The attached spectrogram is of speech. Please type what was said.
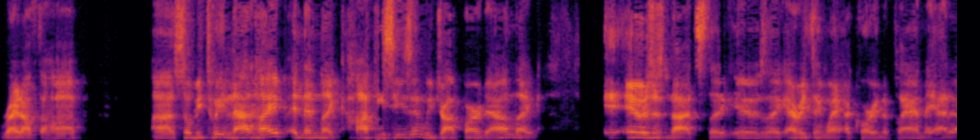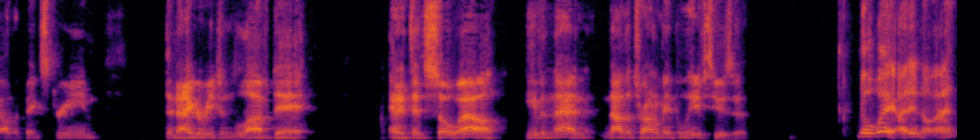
right off the hop. Uh, so between that hype and then like hockey season, we dropped Bar Down. Like it, it was just nuts. Like it was like everything went according to plan. They had it on the big screen. The Niagara region loved it, and it did so well. Even then, now the Toronto Maple Leafs use it. No way, I didn't know that.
